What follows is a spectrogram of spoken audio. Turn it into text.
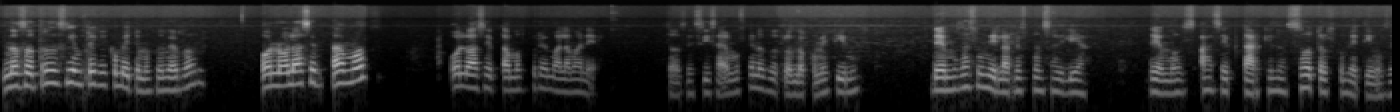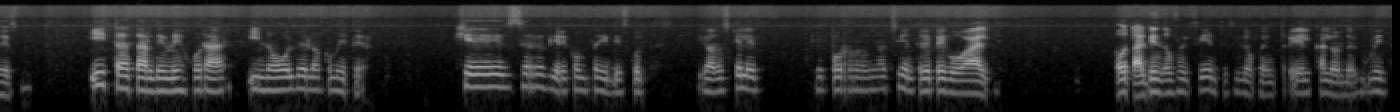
nosotros siempre que cometemos un error, o no lo aceptamos o lo aceptamos por de mala manera. Entonces, si sabemos que nosotros lo cometimos, Debemos asumir la responsabilidad, debemos aceptar que nosotros cometimos eso y tratar de mejorar y no volverlo a cometer. ¿Qué se refiere con pedir disculpas? Digamos que, le, que por un accidente le pegó a alguien, o tal vez no fue accidente, sino fue entre el calor del momento.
